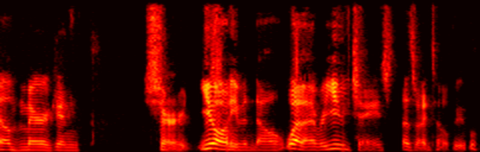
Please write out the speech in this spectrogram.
an American shirt. You don't even know. Whatever, you've changed. That's what I tell people.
